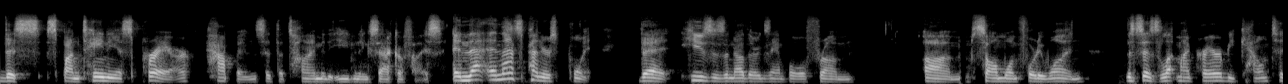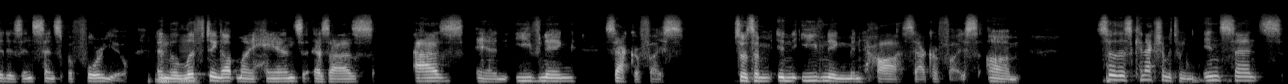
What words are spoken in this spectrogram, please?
this spontaneous prayer happens at the time of the evening sacrifice. And that and that's penner's point that he uses another example from um, psalm 141 that says let my prayer be counted as incense before you and the Mhm. lifting up my hands as as as an evening sacrifice. So it's an, an evening mincha sacrifice. Um, so this connection between incense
